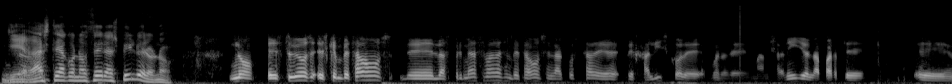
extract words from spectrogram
¿Llegaste a conocer a Spielberg o no? No, estuvimos, es que empezábamos, de las primeras semanas empezábamos en la costa de, de Jalisco, de bueno, de Manzanillo, en la parte, eh,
